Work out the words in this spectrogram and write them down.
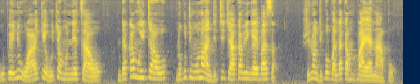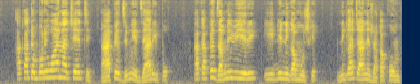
Upenyu hwake huchamunetsawo. Ndakamuitawo nokuti muno handiti chaakavingai basa zvino ndipo pandakamubaya napo. Akatomboriwana chete haapedzi mwedzi aripo. Akapedza miviri idi ndingamutye. Ndingati ane zvakakomba.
